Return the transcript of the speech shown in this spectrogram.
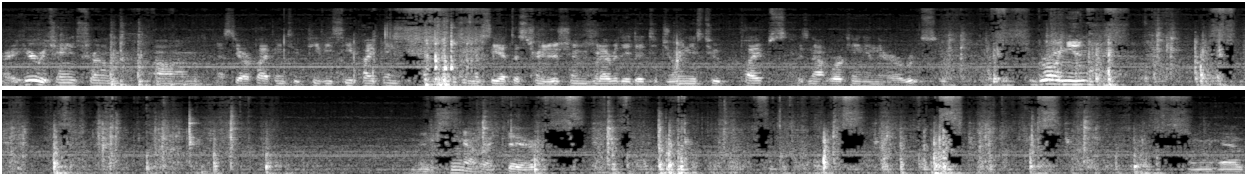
Alright, here we changed from um, SDR piping to PVC piping. As you can see at this transition, whatever they did to join these two pipes is not working and there are roots growing in. And there's a clean out right there. And we have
